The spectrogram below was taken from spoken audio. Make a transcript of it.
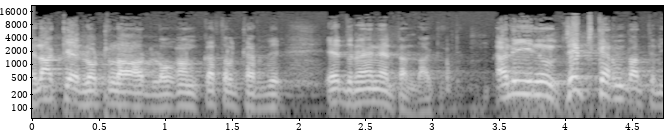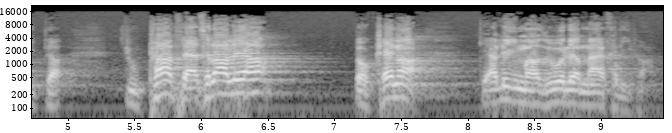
علاقے لٹلا اور لوگاں قتل کر دے، ادھر انہیں تندہ کی علی انہوں زد کرن دا طریقہ، جھوٹا فیصلہ لیا تو کھینا کہ علی معذول ہے، میں خلیفہ ہاں۔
